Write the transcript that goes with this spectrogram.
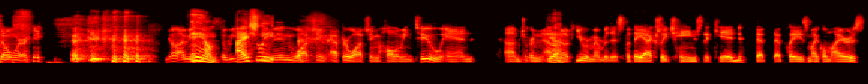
Don't worry. No, I mean, Damn, so we I actually- came in watching after watching Halloween two, and um, Jordan, I Yeah. don't know if you remember this, but they actually changed the kid that that plays Michael Myers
